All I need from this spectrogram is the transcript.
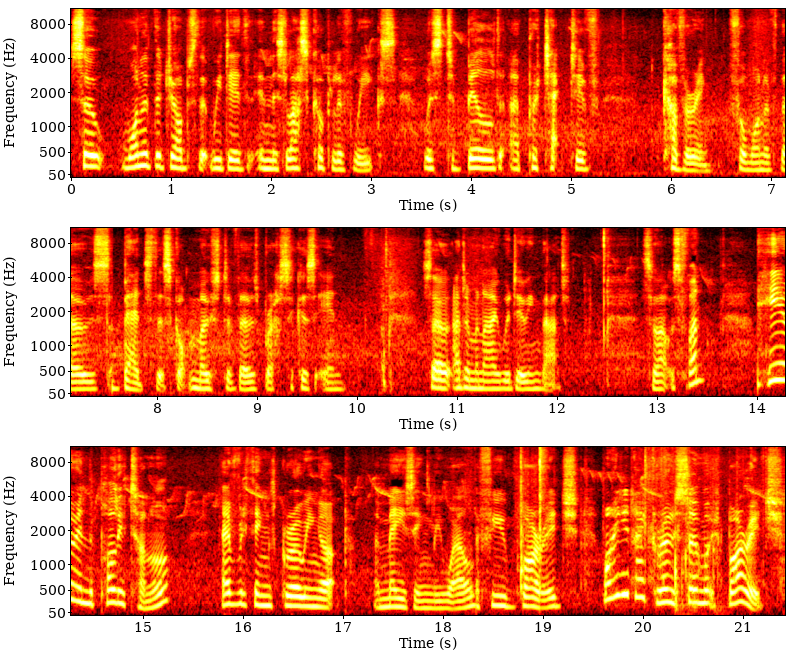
So one of the jobs that we did in this last couple of weeks was to build a protective covering for one of those beds that's got most of those brassicas in. So Adam and I were doing that. So that was fun. Here in the polytunnel Everything's growing up amazingly well. A few borage. Why did I grow so much borage?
